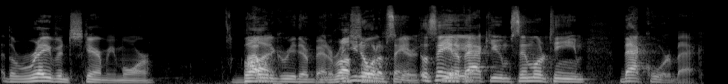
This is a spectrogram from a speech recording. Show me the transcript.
the Ravens scare me more. But I would agree they're better. but you know what I'm saying. scares- Let's say Yeah, in a yeah. vacuum, similar team, that quarterback.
